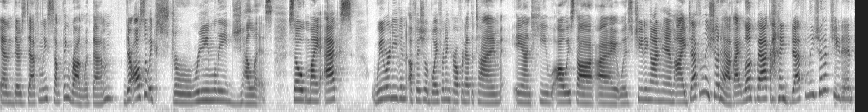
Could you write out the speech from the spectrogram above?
and there's definitely something wrong with them. They're also extremely jealous. So my ex we weren't even official boyfriend and girlfriend at the time and he always thought i was cheating on him. I definitely should have. I look back i definitely should have cheated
